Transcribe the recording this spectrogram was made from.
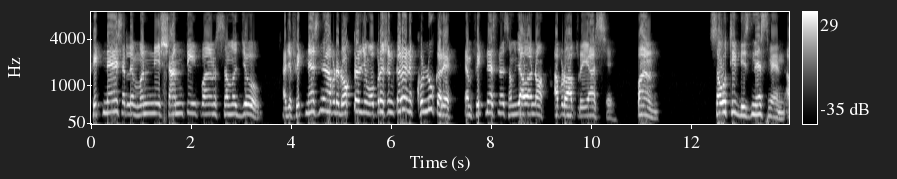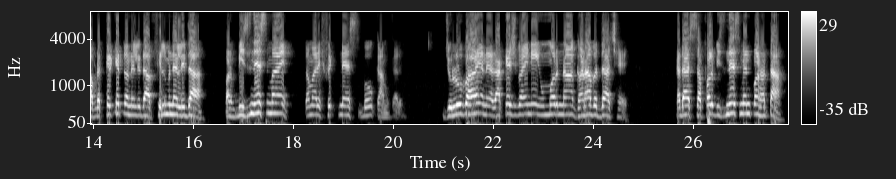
ફિટનેસ એટલે મનની શાંતિ પણ સમજો આજે ફિટનેસને આપણે ડોક્ટર જેમ ઓપરેશન કરે ને, ખુલ્લું કરે, એમ ફિટનેસને સમજાવવાનો આપણો આ પ્રયાસ છે. પણ સૌથી બિઝનેસમેન આપણે ક્રિકેટરને લીધા ફિલ્મને લીધા પણ બિઝનેસમાં તમારી ફિટનેસ બહુ કામ કરે. જુલુભાઈ અને રાકેશભાઈની ઉંમરના ઘણા બધા છે. કદાચ સફળ બિઝનેસમેન પણ હતા.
